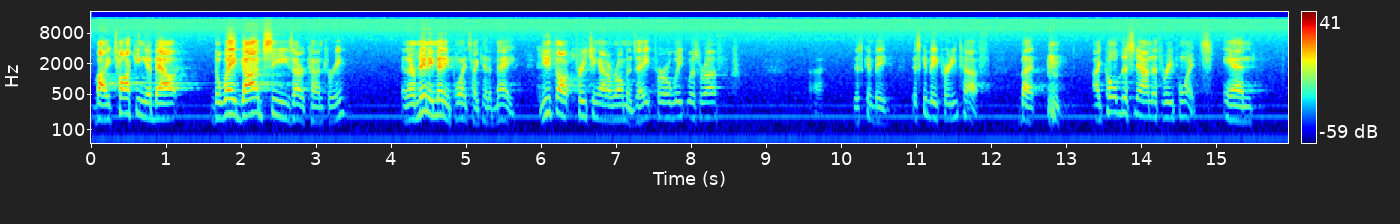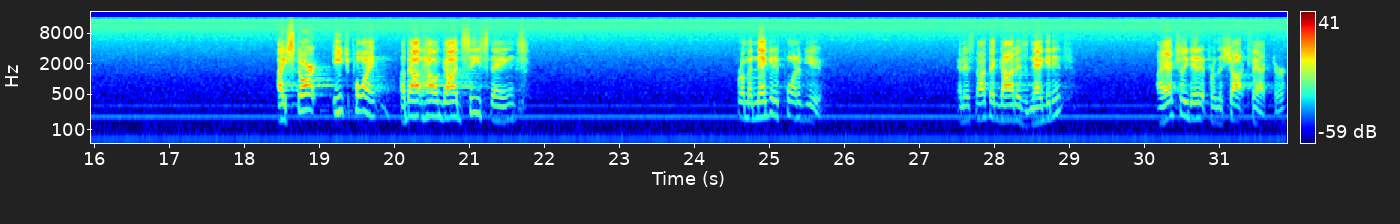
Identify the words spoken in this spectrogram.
by talking about the way God sees our country. And there are many, many points I could have made. You thought preaching out of Romans 8 for a week was rough? Uh, this, can be, this can be pretty tough. But I culled this down to three points. And I start each point about how God sees things from a negative point of view. And it's not that God is negative. I actually did it for the shock factor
